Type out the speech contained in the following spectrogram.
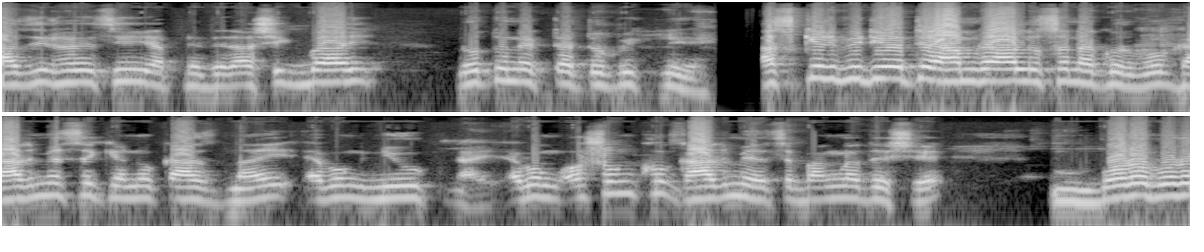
হাজির হয়েছি আপনাদের আশিক ভাই, নতুন একটা টপিক নিয়ে। আজকের ভিডিওতে আমরা আলোচনা করব গার্মেন্টসে কেন কাজ নাই এবং নিয়োগ নাই এবং অসংখ্য গার্মেন্টস বাংলাদেশে বড় বড়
